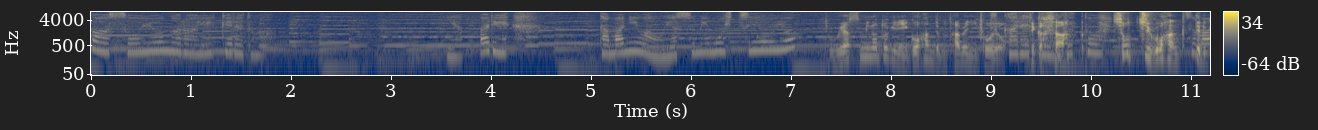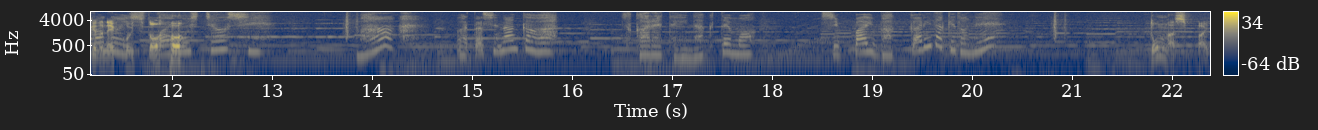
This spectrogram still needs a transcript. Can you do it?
がそう言うならいいけれどやっぱりたまにはお休みも必要よ。お休みの時にご飯でも食べに行こうよ。てかさとしょっちゅうご飯食ってるけどねこいつと。失敗をしちゃうし。まあ私なんかは疲れていなくても失敗ばっかりだけどね。どんな失敗？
